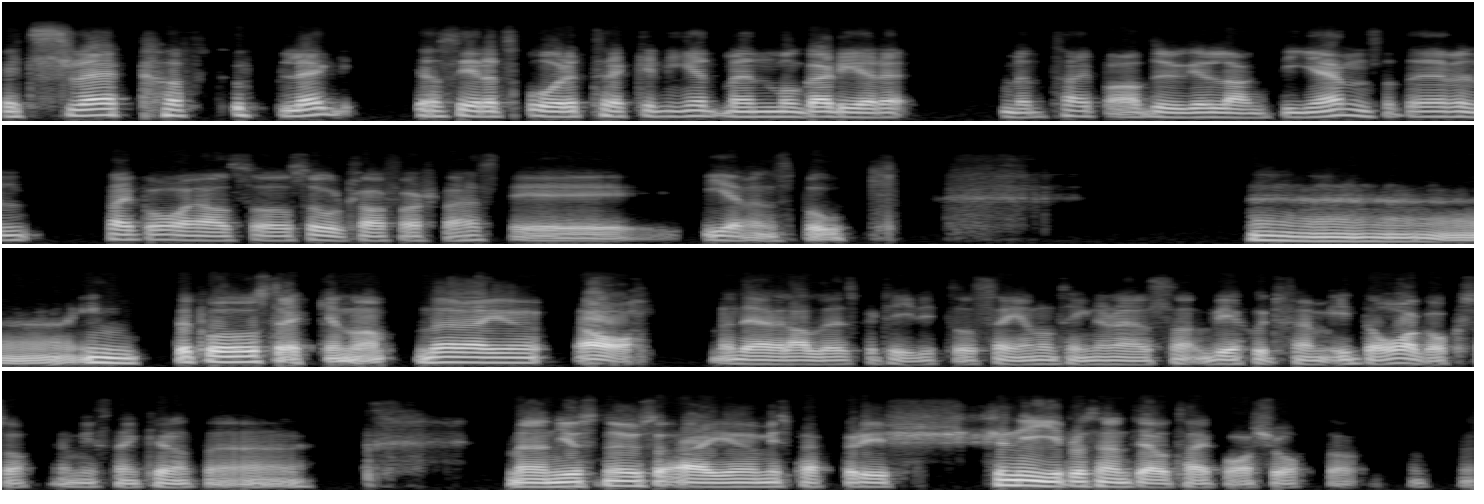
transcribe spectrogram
ett svärt höft upplägg. Jag ser att spåret träcker ned men må gardera. Men Type A duger långt igen så det är väl Type A är alltså solklar första häst i Evens bok. Eh inte på sträcken va? Det är ju, ja, men det är väl alldeles för tidigt att säga någonting när det är V75 idag också. Jag misstänker att det är. Men just nu så är ju Miss Pepper i 29 procent och Type A 28. Eh,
